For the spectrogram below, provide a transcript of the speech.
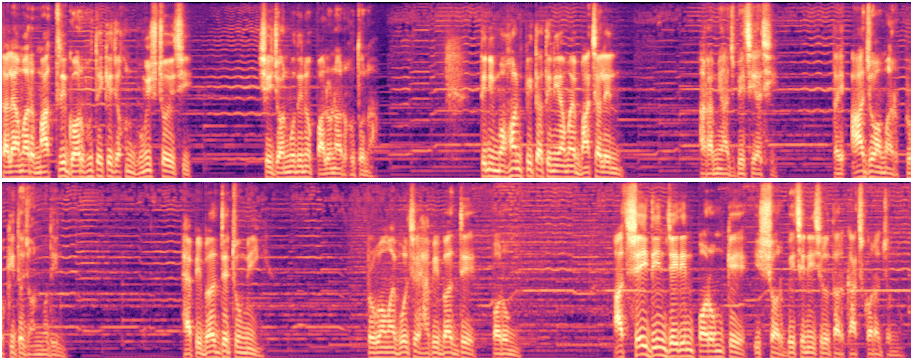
তাহলে আমার মাতৃগর্ভ থেকে যখন ভূমিষ্ঠ হয়েছি, সেই জন্মদিনও পালন আর হতো না। তিনি মহান পিতা, তিনি আমায় বাঁচালেন, আর আমি আজ বেঁচে আছি। তাই আজও আমার প্রকৃত জন্মদিন। হ্যাপি বার্থডে টু মি প্রভু আমায় বলছে হ্যাপি বার্থডে পরম। আজ সেই দিন, যেই দিন পরমকে ঈশ্বর বেছে নিয়েছিল তার কাজ করার জন্য।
